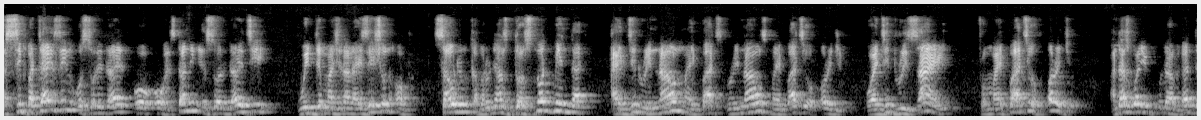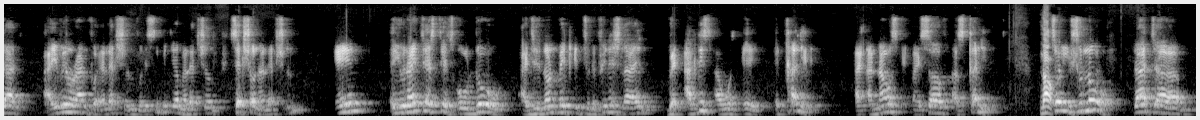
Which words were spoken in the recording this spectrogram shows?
sympathizing or, solidar- or, or standing in solidarity with the marginalization of Southern Cameroonians does not mean that I did renounce my party, renounce my party of origin, or I did resign from my party of origin. And that's why you could have heard that I even ran for election, for the CPDM election, section election in the United States, although I did not make it to the finish line, but at least I was a, a candidate. I announced myself as candidate. Now, so you should know that, um,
